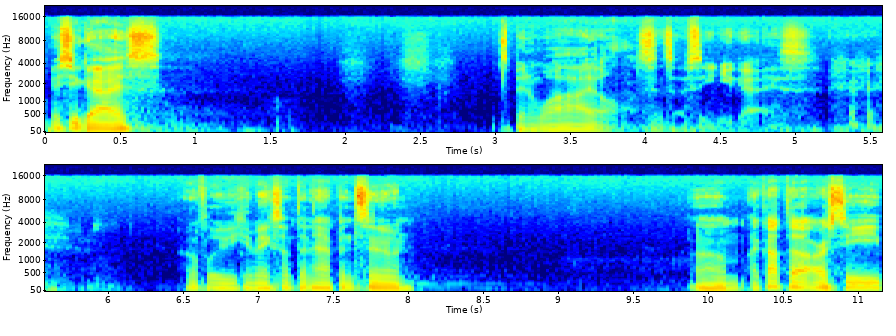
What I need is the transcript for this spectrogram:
Miss you guys. It's been a while since I've seen you guys. Hopefully, we can make something happen soon. Um, I got the RC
